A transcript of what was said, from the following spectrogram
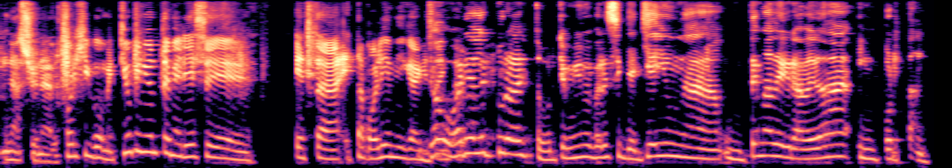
Nacional. Jorge Gómez, ¿qué opinión te merece esta, esta polémica? Que Yo hago varias lecturas de esto, porque a mí me parece que aquí hay una, un tema de gravedad importante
